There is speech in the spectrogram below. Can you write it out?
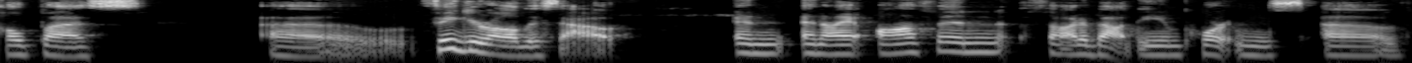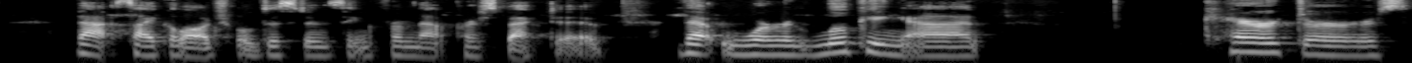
help us uh, figure all this out. And and I often thought about the importance of that psychological distancing from that perspective that we're looking at characters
